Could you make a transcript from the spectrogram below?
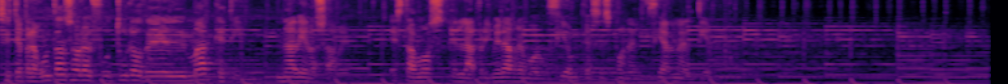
Si te preguntan sobre el futuro del marketing, nadie lo sabe. Estamos en la primera revolución que es exponencial en el tiempo.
